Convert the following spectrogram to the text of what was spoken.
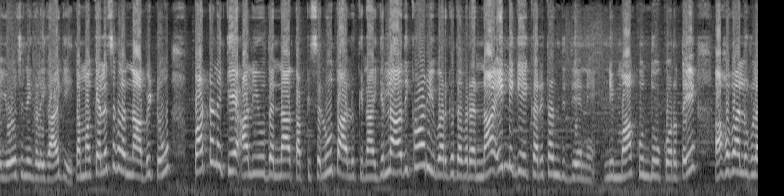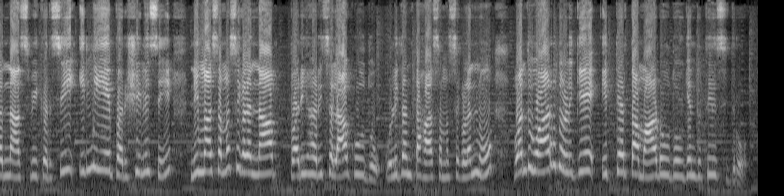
ಯೋಜನೆಗಳಿಗಾಗಿ ತಮ್ಮ ಕೆಲಸಗಳನ್ನು ಬಿಟ್ಟು ಪಟ್ಟಣಕ್ಕೆ ಅಲಿಯುವುದನ್ನ ತಪ್ಪಿಸಲು ತಾಲೂಕಿನ ಎಲ್ಲ ಅಧಿಕಾರಿ ವರ್ಗದವರನ್ನ ಇಲ್ಲಿಗೆ ಕರೆತಂದಿದ್ದೇನೆ. ನಿಮ್ಮ ಕುಂದು ಕೊರತೆ, ಅಹವಾಲುಗಳನ್ನ ಸ್ವೀಕರಿಸಿ, ಇಲ್ಲಿಯೇ ಪರಿಶೀಲಿಸಿ ನಿಮ್ಮ ಸಮಸ್ಯೆಗಳನ್ನ ಪರಿಹರಿಸಲಾಗುವುದು. ಉಳಿದಂತಹ ಸಮಸ್ಯೆಗಳನ್ನು ಒಂದು ವಾರದೊಳಗೆ ಇತ್ಯರ್ಥ ಮಾಡುವುದು ಎಂದು ತಿಳಿಸಿದರು.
